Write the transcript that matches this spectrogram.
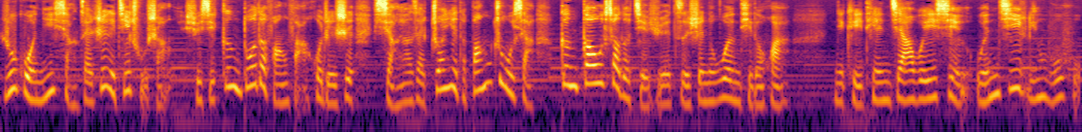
如果你想在这个基础上学习更多的方法，或者是想要在专业的帮助下更高效的解决自身的问题的话，你可以添加微信文姬零五五，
